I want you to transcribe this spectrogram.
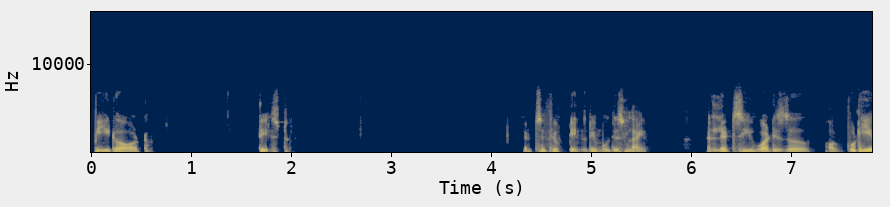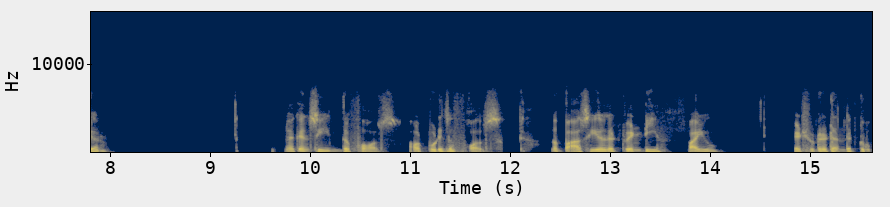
P dot test. Let's say 15. Remove this line and let's see what is the output here. I can see the false. Output is a false. Now pass here the 25. It should return the true.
